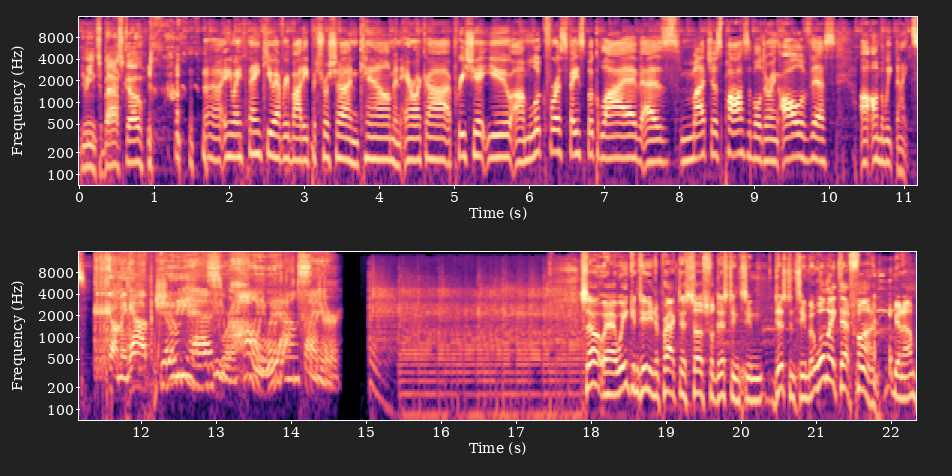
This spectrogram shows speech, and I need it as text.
You mean Tabasco? Uh, anyway, thank you, everybody. Patricia and Kim and Erica. Appreciate you. Um, look for us Facebook Live as much as possible during all of this uh, on the weeknights. Coming up, Jody has your Hollywood Outsider. So uh, we continue to practice social distancing, distancing, but we'll make that fun. You know,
